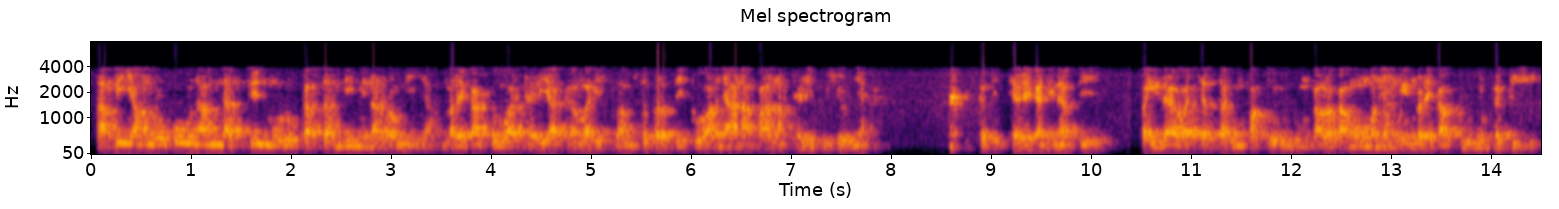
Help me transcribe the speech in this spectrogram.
Tapi yang ruku namnadin murukat sandi minar romiya. Mereka keluar dari agama Islam seperti keluarnya anak panah dari busurnya. Ketika dari Nabi, Faidah wajat tahum fakturum. Kalau kamu menemui mereka, bunuh habisi.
